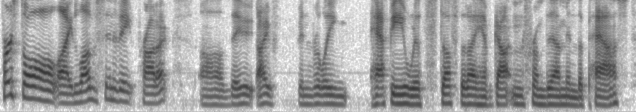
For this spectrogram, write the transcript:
first of all, I love Cinevate products. Uh, they, I've been really happy with stuff that I have gotten from them in the past,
